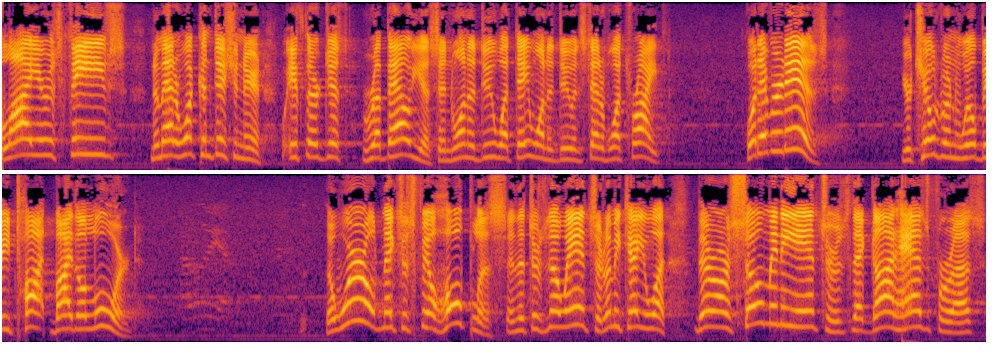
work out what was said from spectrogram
liars, thieves, no matter what condition they're in, if they're just rebellious and want to do what they want to do instead of what's right, whatever it is, your children will be taught by the Lord. The world makes us feel hopeless and that there's no answer. Let me tell you what, there are so many answers that God has for us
